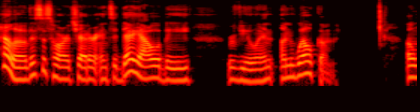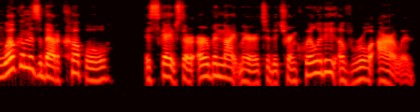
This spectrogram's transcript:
Hello, this is Horror Chatter, and today I will be reviewing Unwelcome. Unwelcome is about a couple escapes their urban nightmare to the tranquility of rural Ireland,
